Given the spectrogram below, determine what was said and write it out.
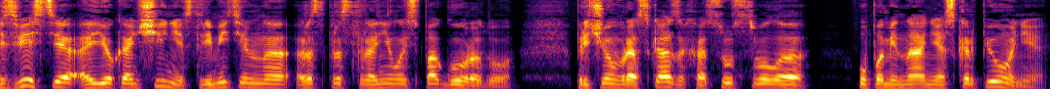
Известие о ее кончине стремительно распространилось по городу, причем в рассказах отсутствовало упоминание о Скорпионе,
